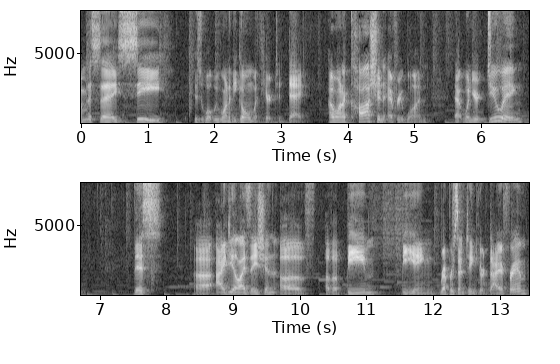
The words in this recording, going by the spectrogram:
I'm gonna say C is what we wanna be going with here today. I wanna caution everyone that when you're doing this uh, idealization of, of a beam being representing your diaphragm,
